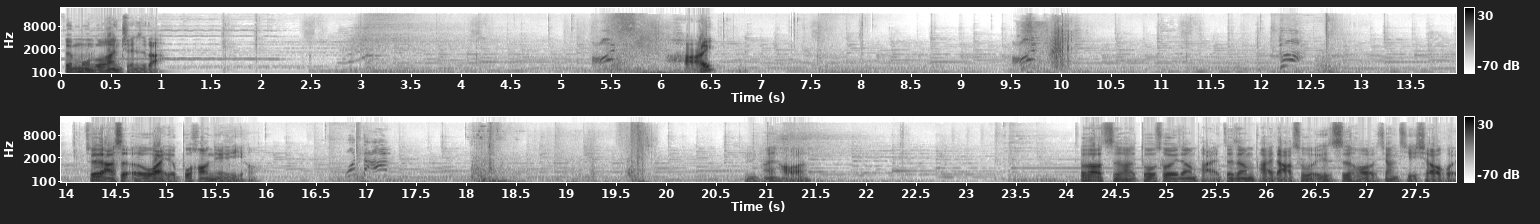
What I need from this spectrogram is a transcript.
睡梦罗汉拳是吧？嗨！追打是额外的，不耗内力哦。我打。嗯，还好啊。抽到纸牌多抽一张牌，这张牌打出 X 之后将其销毁。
